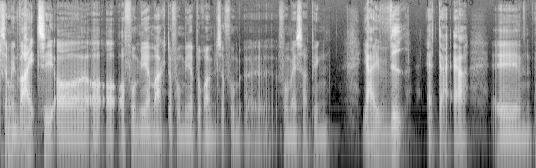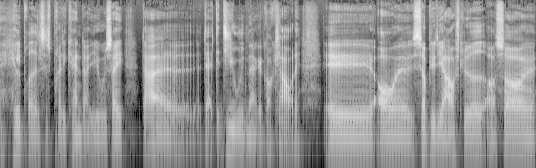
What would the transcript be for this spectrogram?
som en vej til at, at, at, at få mere magt og få mere berømmelse og få, øh, få masser af penge. Jeg ved, at der er øh, helbredelsesprædikanter i USA, der, der de er udmærket godt klar over det. Øh, og øh, så bliver de afsløret, og så øh,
